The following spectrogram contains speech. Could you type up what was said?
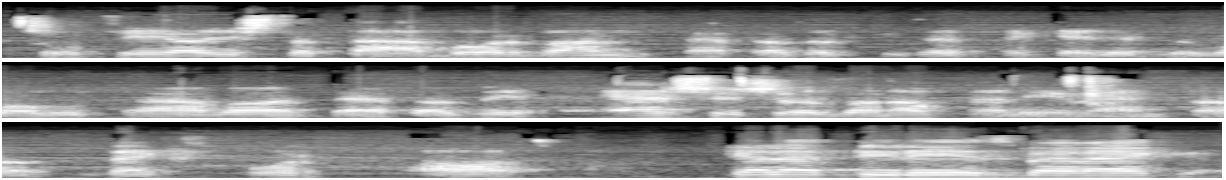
szocialista táborban, tehát azok fizettek egyedül valutával, tehát azért elsősorban afelé ment az export. A keleti részben meg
